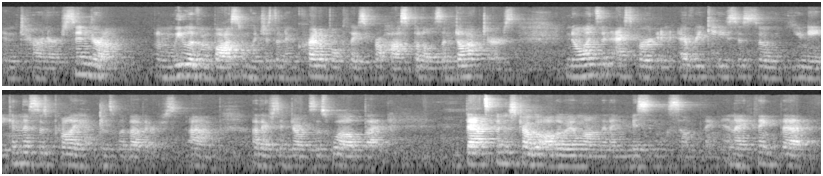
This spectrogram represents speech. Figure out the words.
in Turner syndrome and we live in Boston, which is an incredible place for hospitals and doctors. No one's an expert and every case is so unique, and this is probably happens with others, um, other syndromes as well, but that's been a struggle all the way along that I'm missing something. And I think that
